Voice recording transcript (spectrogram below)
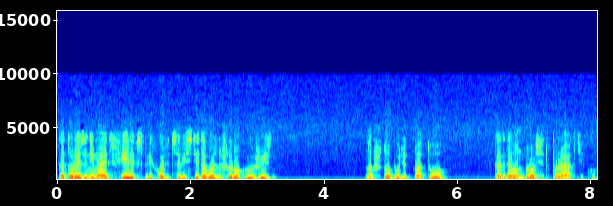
которое занимает Феликс, приходится вести довольно широкую жизнь. Но что будет потом, когда он бросит практику,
